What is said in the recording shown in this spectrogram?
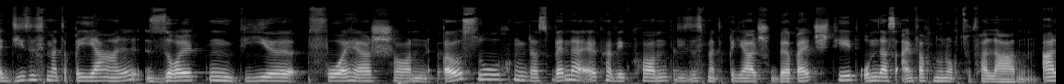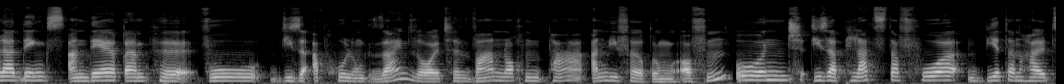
dieses Material sollten wir vorher schon raussuchen, dass wenn der LKW kommt, dieses Material schon bereit steht, um das einfach nur noch zu verladen. Allerdings an der Rampe, wo diese Abholung sein sollte, waren noch ein paar Anlieferungen offen und dieser Platz davor wird dann halt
